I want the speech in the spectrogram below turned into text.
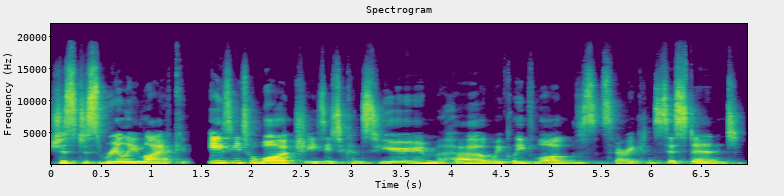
She's just really like easy to watch, easy to consume. Her weekly vlogs, it's very consistent.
